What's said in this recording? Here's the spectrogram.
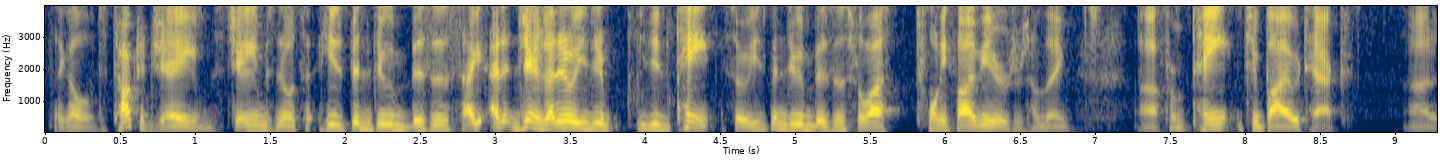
it's like, oh, just talk to James. James knows he's been doing business. I, I James, I didn't know you did you did paint, so he's been doing business for the last 25 years or something, uh, from paint to biotech. Uh,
